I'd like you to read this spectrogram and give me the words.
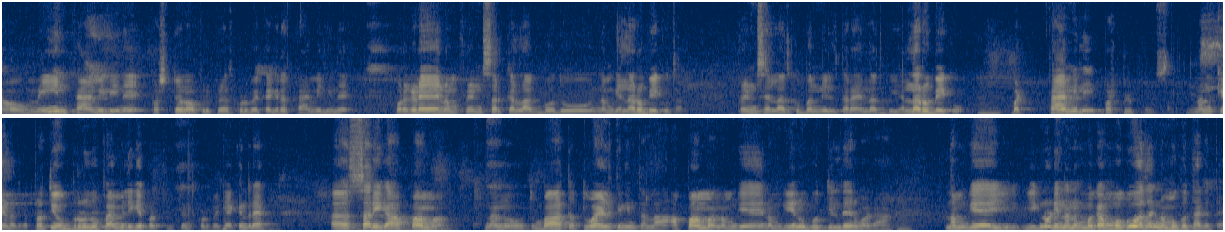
ನಾವು ಮೇಯ್ನ್ ಫ್ಯಾಮಿಲಿನೇ ಫಸ್ಟ್ ನಾವು ಪ್ರಿಫರೆನ್ಸ್ ಕೊಡಬೇಕಾಗಿರೋದು ಫ್ಯಾಮಿಲಿನೇ. ಹೊರಗಡೆ ನಮ್ಮ ಫ್ರೆಂಡ್ ಸರ್ಕಲ್ ಆಗ್ಬೋದು ನಮಗೆಲ್ಲರೂ ಬೇಕು ಸರ್. ಫ್ರೆಂಡ್ಸ್ ಎಲ್ಲದಕ್ಕೂ ಬಂದು ನಿಲ್ತಾರೆ ಎಲ್ಲದಕ್ಕೂ ಎಲ್ಲರೂ ಬೇಕು. ಬಟ್ ಫ್ಯಾಮಿಲಿ ಫಸ್ಟ್ ಪ್ರಿಫರೆನ್ಸ್ ನಾನು ಕೇಳಿದ್ರೆ ಪ್ರತಿಯೊಬ್ಬರೂ ಫ್ಯಾಮಿಲಿಗೆ ಫಸ್ಟ್ ಪ್ರಿಫರೆನ್ಸ್ ಕೊಡಬೇಕು. ಯಾಕೆಂದರೆ ಸರ್ ಈಗ ಅಪ್ಪ, ಅಮ್ಮ, ನಾನು ತುಂಬ ತತ್ವ ಹೇಳ್ತೀನಿ ಅಂತಲ್ಲ, ಅಪ್ಪ, ಅಮ್ಮ ನಮಗೆ, ನಮಗೇನೂ ಗೊತ್ತಿಲ್ಲದೆ ಇರುವಾಗ ನಮಗೆ ಈಗ ನೋಡಿ ನನ್ನ ಮಗ ಮಗು ಆದಾಗ ನಮಗೆ ಗೊತ್ತಾಗುತ್ತೆ.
